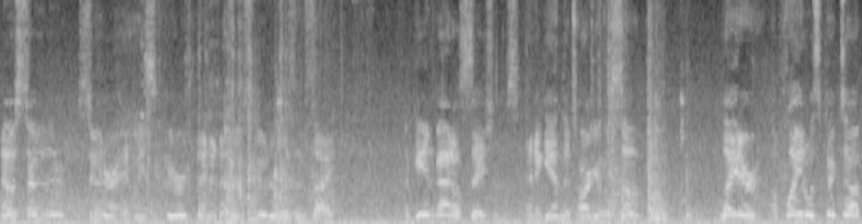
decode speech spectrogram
No sooner, sooner had we secured than another schooner was in sight. Again, battle stations, and again the target was sunk. Later, a plane was picked up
